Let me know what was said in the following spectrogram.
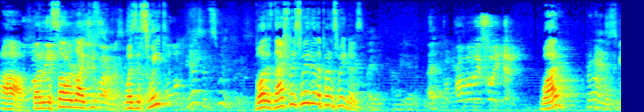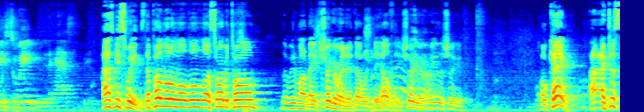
Aha, but it was sold like, was it sweet? Yes, it's sweet. Blood is naturally sweet, or they put in sweeteners? Probably sweetened. What? It has to be sweetened. It has to be. Has to be sweetened. They put a little little, little uh, sorbitol. That we don't want to make sugar in it. That wouldn't be healthy. Sugar, regular sugar. Okay, I, I just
